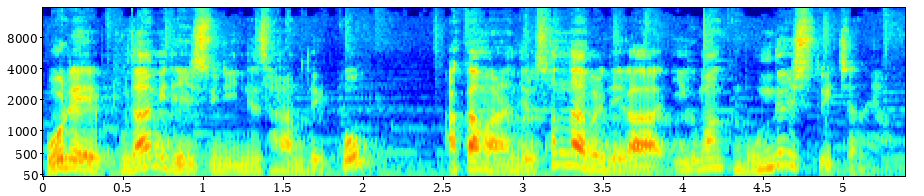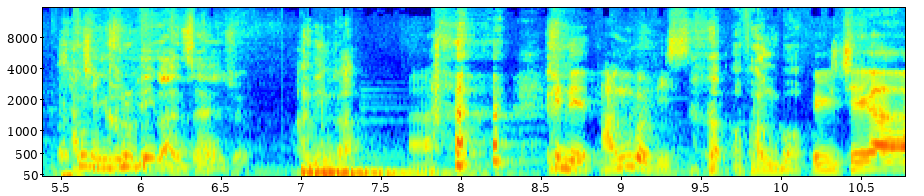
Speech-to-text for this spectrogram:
월에 부담이 될 수 있는 사람도 있고 아까 말한 대로 선납을 내가 이거만큼 못 낼 수도 있잖아요. 그럼 4,600. 그럼 이거 안 사야죠. 아닌가? 근데 방법이 있어. 어, 방법. 그래서 제가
